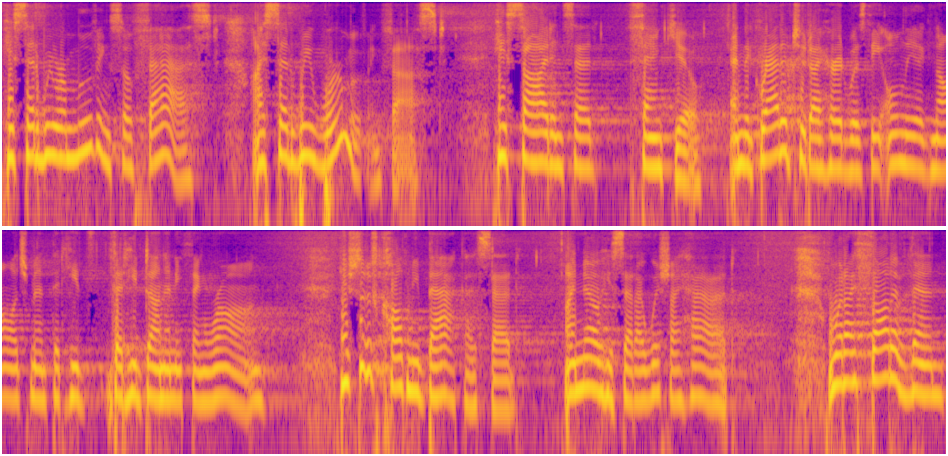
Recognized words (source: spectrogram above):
He said, We were moving so fast. I said, We were moving fast. He sighed and said, Thank you. And the gratitude I heard was the only acknowledgement that he'd, that he'd done anything wrong. You should have called me back, I said. I know, he said, I wish I had. What I thought of then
